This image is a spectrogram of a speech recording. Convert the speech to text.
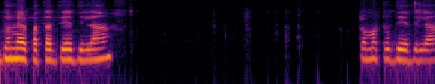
ধনের পাতা দিয়ে দিলাম টমেটো দিয়ে দিলাম।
